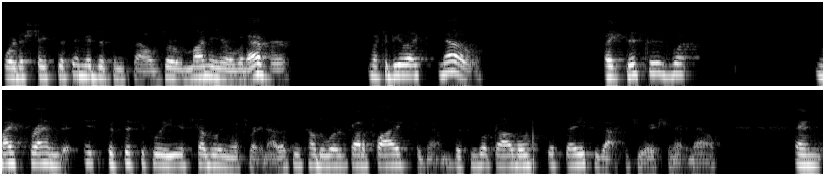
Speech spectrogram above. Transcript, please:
or to shape this image of themselves, or money, or whatever, but to be like no, like this is what my friend is specifically is struggling with right now. This is how the word of God applies to them. This is what God wants to say to that situation right now. And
